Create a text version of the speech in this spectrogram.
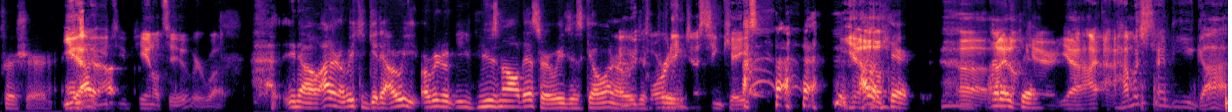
for sure. you And have a YouTube channel too, or what? you know, I don't know. We could get out. Are we are we using all this, or are we just going? Or I'm are we just recording just in case. you I don't care. Uh, I don't care. Yeah. I, I- how much time do you got?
